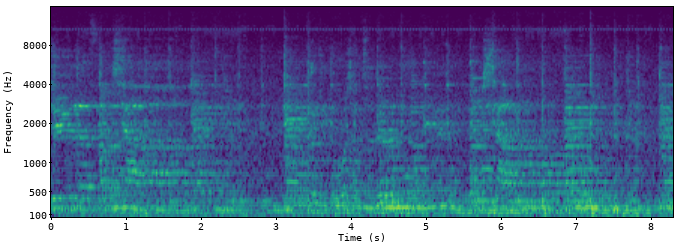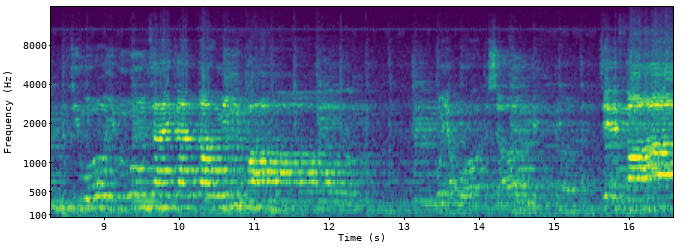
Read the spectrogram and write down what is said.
去了方向，曾经多少次破灭了梦想。如今我已不再感到迷茫，我要我的生命得到解放。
